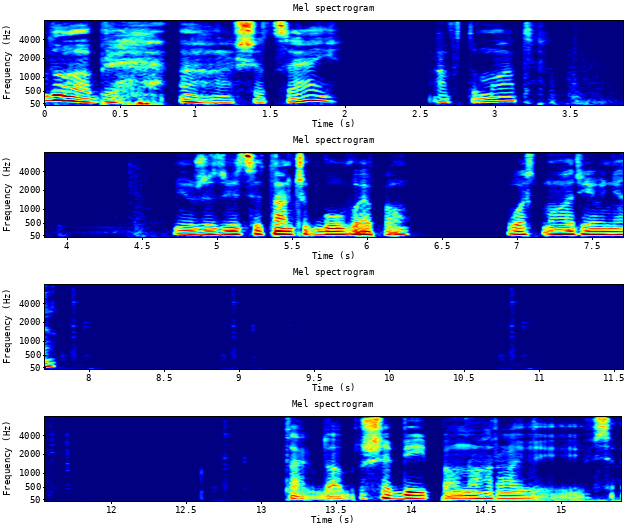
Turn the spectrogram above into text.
Добре. Ага, ще цей. Автомат. Мені вже звідси танчик був випав. Восьмого рівня. Так, добре, ще бій, певно, граю і все.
